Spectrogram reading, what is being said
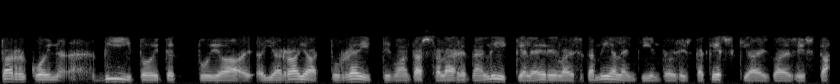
tarkoin viitoitettu ja, ja rajattu reitti, vaan tässä lähdetään liikkeelle erilaisista mielenkiintoisista keskiaikaisista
